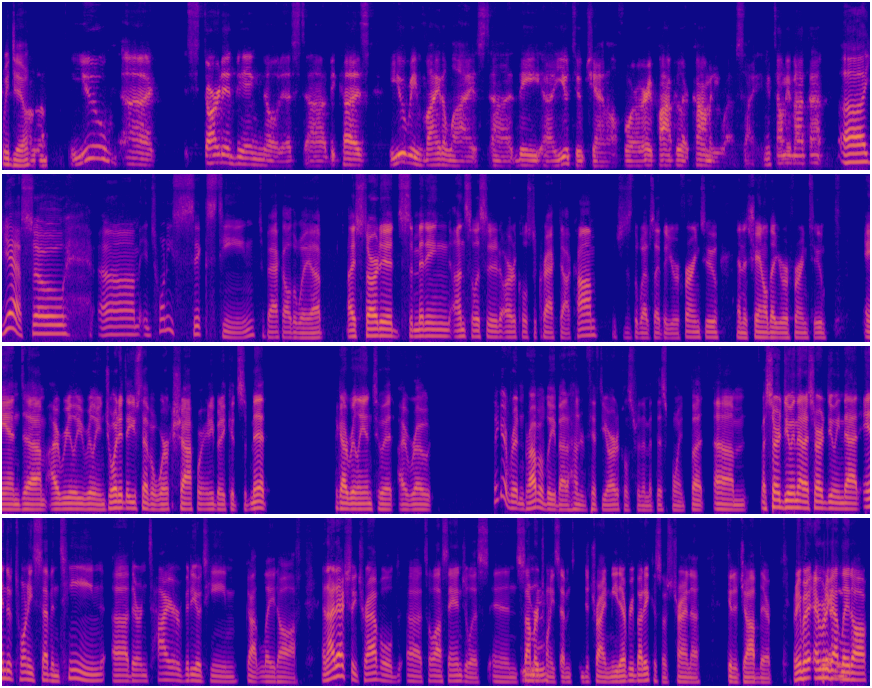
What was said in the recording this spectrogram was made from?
We do. Um, you uh, started being noticed uh, because you revitalized uh, the uh, YouTube channel for a very popular comedy website. Can you tell me about that? Uh, yeah. So, um, in 2016, to back all the way up, I started submitting unsolicited articles to cracked.com, which is the website that you're referring to and the channel that you're referring to. And um, I really, really enjoyed it. They used to have a workshop where anybody could submit I got really into it. I wrote, think I've written probably about 150 articles for them at this point. But um, I started doing that. I started doing that. End of 2017, uh, their entire video team got laid off, and I'd actually traveled uh, to Los Angeles in summer mm-hmm. 2017 to try and meet everybody because I was trying to get a job there. But anybody, everybody got laid off.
